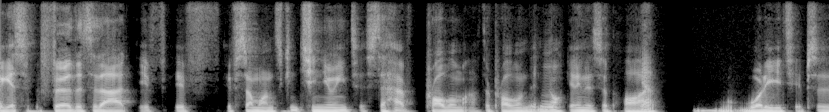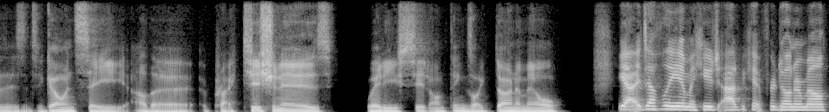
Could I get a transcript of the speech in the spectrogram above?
I guess further to that, if if if someone's continuing to, to have problem after problem, they're Mhm. not getting the supply. Yep. What are your tips? Is it to go and see other practitioners? Where do you sit on things like donor milk? Yeah, I definitely am a huge advocate for donor milk.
